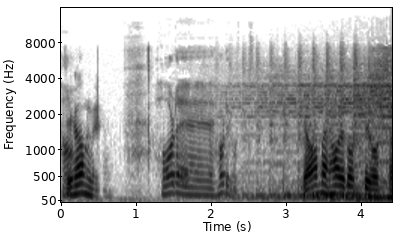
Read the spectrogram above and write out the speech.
Ja, kan vi. har det, har det gott. Ja, men ha det gott du också.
